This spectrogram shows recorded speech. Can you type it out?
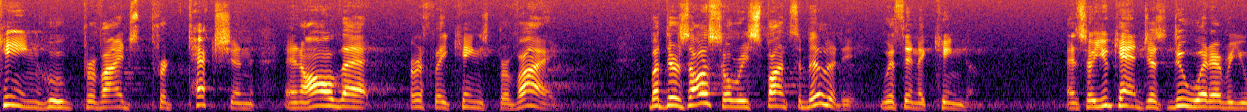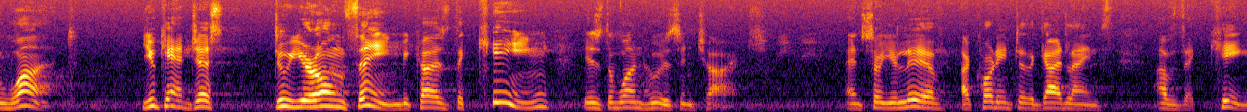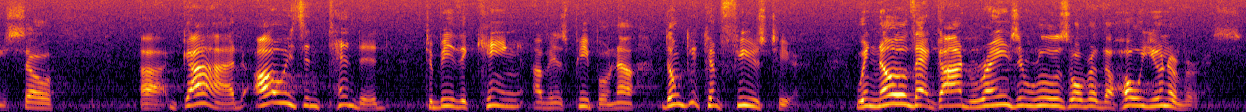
king who provides protection and all that earthly kings provide. But there's also responsibility within a kingdom. And so you can't just do whatever you want. You can't just do your own thing because the king is the one who is in charge. And so you live according to the guidelines of the king. So uh, God always intended to be the king of his people. Now, don't get confused here. We know that God reigns and rules over the whole universe.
